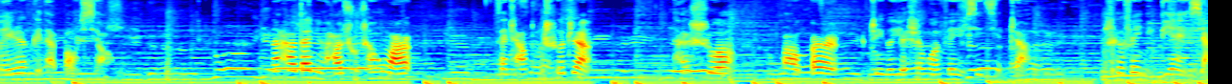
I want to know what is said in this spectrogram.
没人给他报销。男孩带女孩出城玩，在长途车站，他说：“宝贝儿，这个月生活费有些紧张，车费你垫一下。”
